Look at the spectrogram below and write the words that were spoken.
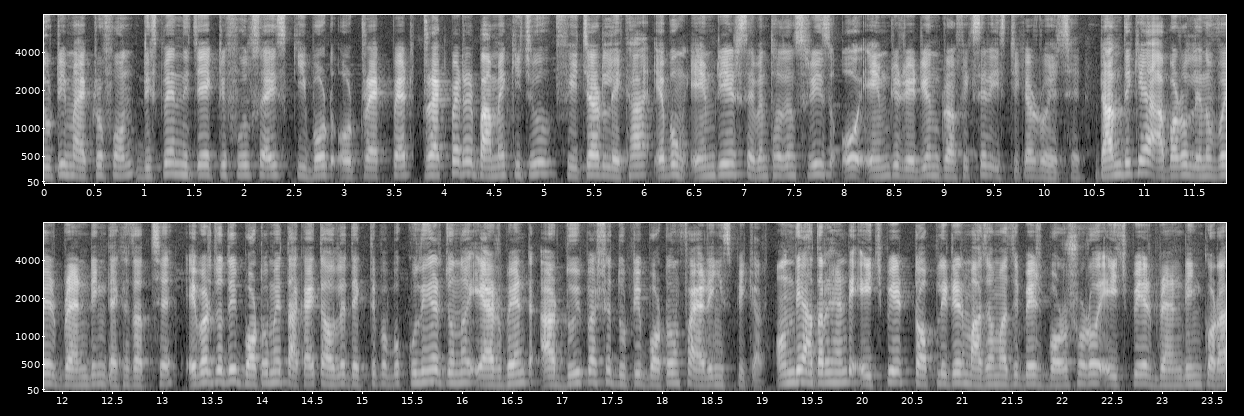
দুটি মাইক্রোফোন ডিসপ্লের নিচে একটি ফুল সাইজ কিবোর্ড ও ট্র্যাকপ্যাড ট্র্যাকপ্যাডের বামে কিছু ফিচার লেখা এবং এমডি এর সেভেন থাউজেন্ড সিরিজ ও এমডি রেডিয়ন গ্রাফিক্সের স্টিকার রয়েছে। ডান দিকে আবারও লেনোভো এর ব্র্যান্ডিং দেখা যাচ্ছে। এবার যদি বটমে তাকাই, তাহলে দেখতে পাবো কুলিং এর জন্য এয়ার ভেন্ট আর দুই পাশে দুটি bottom firing speaker on the other hand HP এর টপ লিডের মাঝামাঝি বেশ বড়সড় এইচপি এর ব্র্যান্ডিং করা।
